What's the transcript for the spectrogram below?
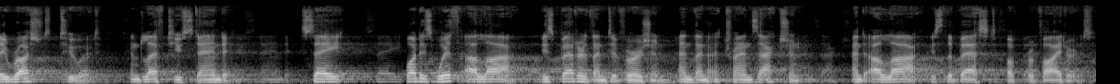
they rushed to it and left you standing. Say, what is with Allah is better than diversion and than a transaction, and Allah is the best of providers.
